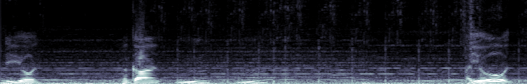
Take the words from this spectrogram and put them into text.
Hindi yun. Nagka... Hmm? Hmm? Ayun.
